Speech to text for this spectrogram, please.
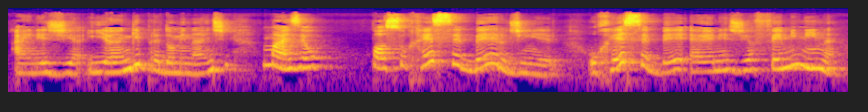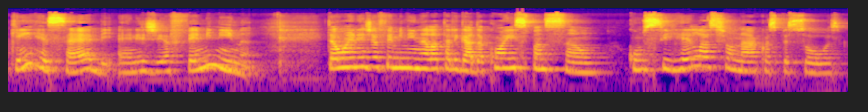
a energia yang predominante, mas eu posso receber o dinheiro. O receber é a energia feminina. Quem recebe é a energia feminina. Então a energia feminina ela tá ligada com a expansão, com se relacionar com as pessoas,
